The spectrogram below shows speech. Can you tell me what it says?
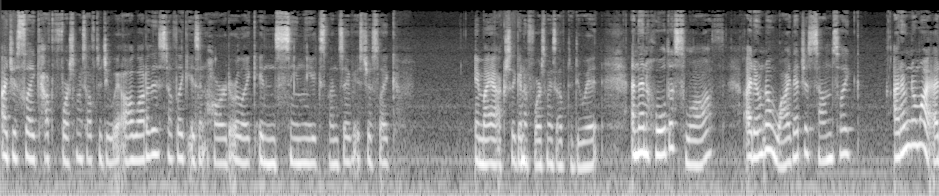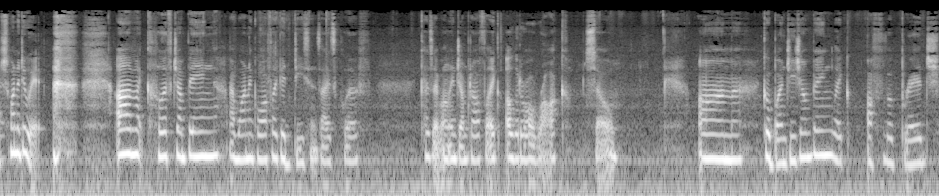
I just like have to force myself to do it. A lot of this stuff like isn't hard or like insanely expensive. It's just like am I actually going to force myself to do it? And then hold a sloth. I don't know why that just sounds like I don't know why. I just want to do it. Um, cliff jumping. I want to go off like a decent sized cliff because I've only jumped off like a literal rock. So, um, go bungee jumping like off of a bridge.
